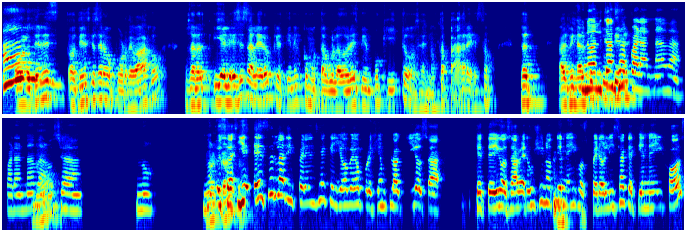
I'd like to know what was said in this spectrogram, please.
o lo tienes, ah. o tienes que hacer o por debajo, o sea, y el, ese salario que tienen como tabuladores bien poquito, o sea, no está padre eso. O sea, al final. No pues, alcanza para nada, para nada, o sea, no. No, o sea, y esa es la diferencia que yo veo, por ejemplo, aquí, o sea, que te digo, o sea, a ver, Ushi no tiene hijos, pero Lisa que tiene hijos,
